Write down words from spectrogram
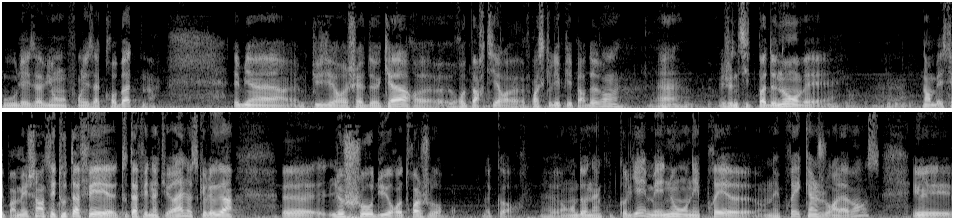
où les avions font les acrobates. Eh bien, plusieurs chefs de car euh, repartir euh, presque les pieds par devant. Hein Je ne cite pas de nom, mais non, mais c'est pas méchant, c'est tout à fait, tout à fait naturel parce que le gars, euh, le show dure trois jours. Bon, d'accord. Euh, on donne un coup de collier, mais nous, on est prêt, on est prêt 15 jours à l'avance, et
